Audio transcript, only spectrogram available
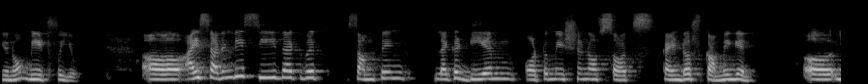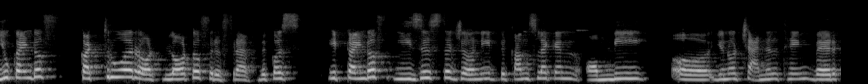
you know made for you. Uh, i suddenly see that with something like a DM automation of sorts kind of coming in, uh, you kind of cut through a lot of riffraff because it kind of eases the journey. It becomes like an omni, uh, you know, channel thing where,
